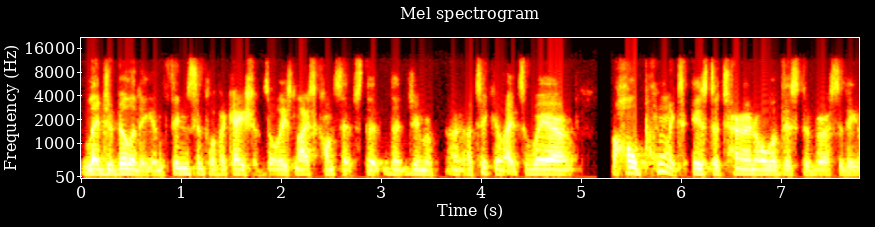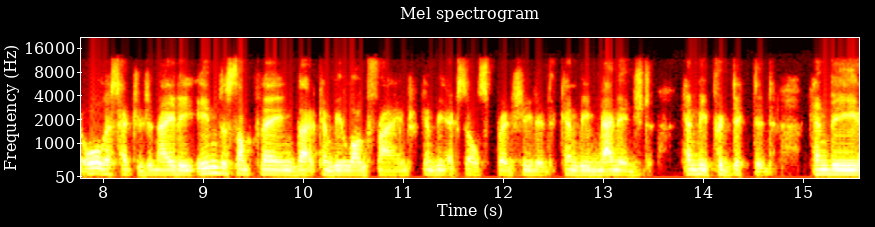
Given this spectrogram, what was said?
legibility and thin simplifications, all these nice concepts that, that Jim articulates, where the whole point is to turn all of this diversity, all this heterogeneity into something that can be log framed, can be Excel spreadsheeted, can be managed, can be predicted, can be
